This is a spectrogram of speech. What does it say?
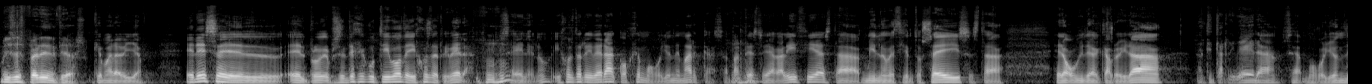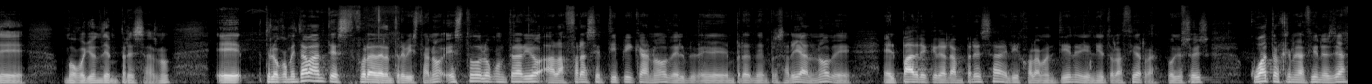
mis experiencias. Qué maravilla. Eres el, presidente ejecutivo de Hijos de Rivera, SL, ¿no? Hijos de Rivera acoge mogollón de marcas. Aparte de Estrella Galicia, está 1906, está El Agua del Cabroirá, La Tita Rivera, o sea, mogollón de, mogollón de empresas, ¿no? Eh, te lo comentaba antes, fuera de la entrevista, ¿no? Es todo lo contrario a la frase típica, ¿no? Del eh, empresarial, ¿no? De el padre crea la empresa, el hijo la mantiene y el nieto la cierra. Porque sois cuatro generaciones ya.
